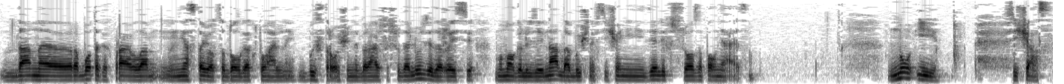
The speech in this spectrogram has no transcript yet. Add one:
данная работа, как правило, не остается долго актуальной. Быстро очень набираются сюда люди, даже если много людей надо, обычно в течение недели все заполняется. Ну и сейчас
